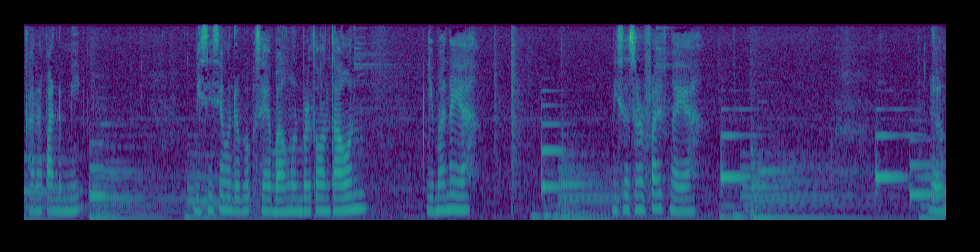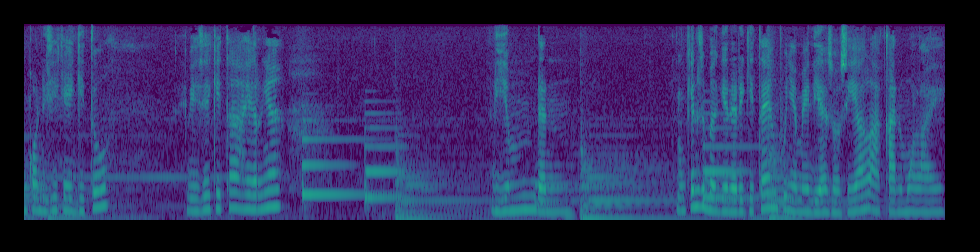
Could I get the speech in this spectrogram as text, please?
karena pandemi? Bisnis yang udah saya bangun bertahun-tahun gimana ya? Bisa survive nggak ya? Dalam kondisi kayak gitu biasanya kita akhirnya diem dan mungkin sebagian dari kita yang punya media sosial akan mulai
